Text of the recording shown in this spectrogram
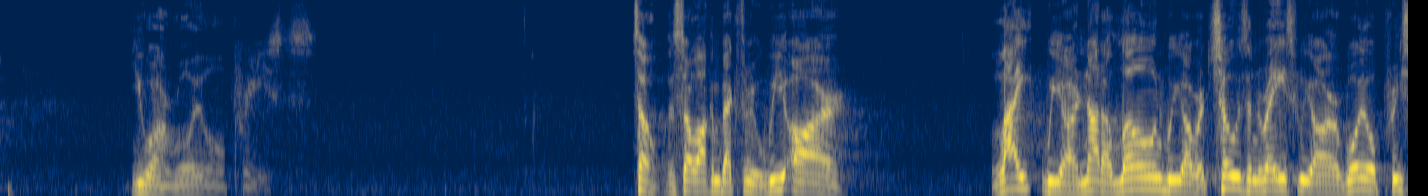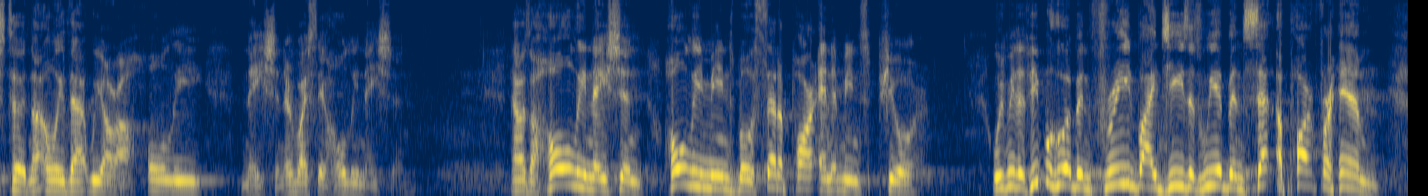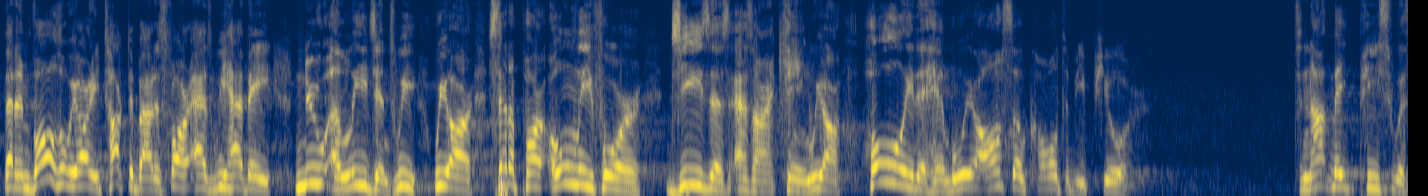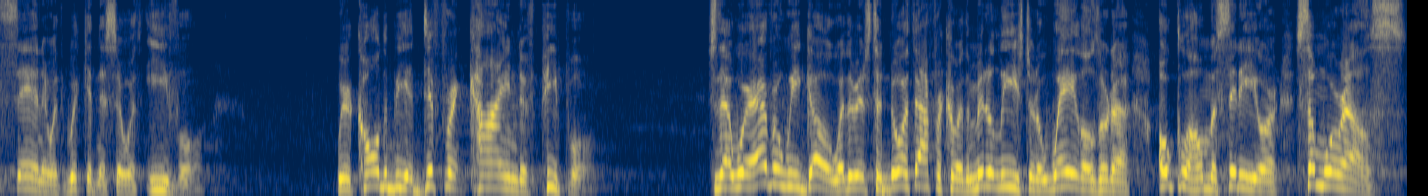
You are royal priests. So let's start walking back through. We are light. We are not alone. We are a chosen race. We are a royal priesthood. Not only that, we are a holy nation. Everybody say holy nation. Now, as a holy nation, holy means both set apart and it means pure which means that people who have been freed by Jesus, we have been set apart for Him. That involves what we already talked about as far as we have a new allegiance. We, we are set apart only for Jesus as our King. We are holy to Him, but we are also called to be pure. To not make peace with sin or with wickedness or with evil. We're called to be a different kind of people so that wherever we go, whether it's to North Africa or the Middle East or to Wales or to Oklahoma City or somewhere else,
